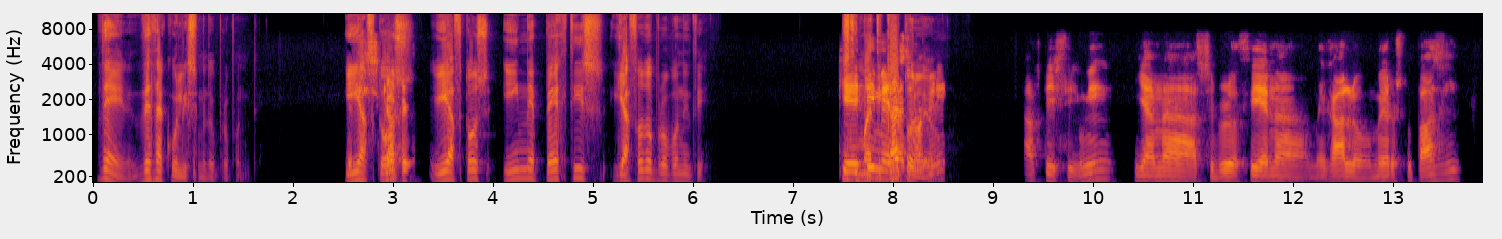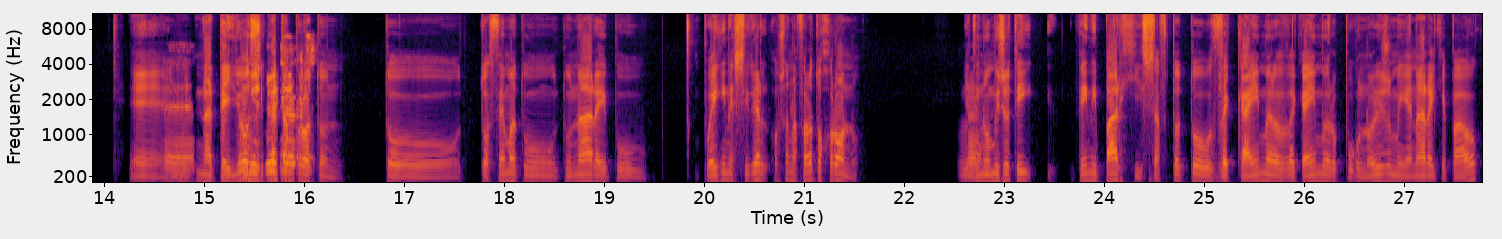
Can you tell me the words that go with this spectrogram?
δεν, δεν θα κολλήσει με τον προπονητή. Ή αυτός, ή αυτός είναι παίχτης για αυτό τον προπονητή. Και τι με αυτή τη στιγμή για να συμπληρωθεί ένα μεγάλο μέρος του παζλ. Ε, ε, να τελειώσει κατά πρώτον το, το θέμα του, του Νάρεϊ που, που έγινε σύριαλ όσον αφορά το χρόνο. Ναι. Γιατί νομίζω ότι δεν υπάρχει σε αυτό το δεκαήμερο, δεκαήμερο που γνωρίζουμε για Νάρα και ΠΑΟΚ,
